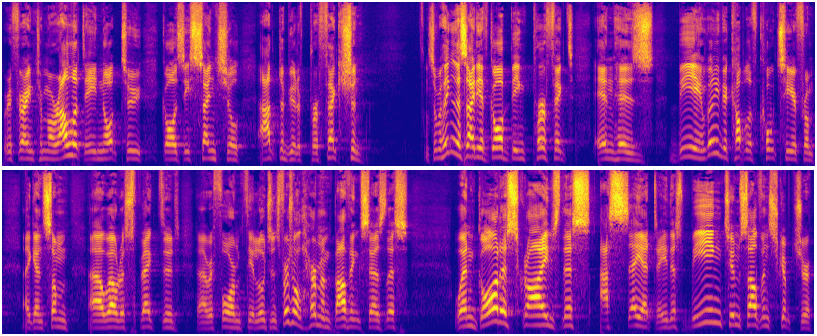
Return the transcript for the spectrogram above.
referring to morality, not to God's essential attribute of perfection. And so we're thinking of this idea of God being perfect in his being. I'm going to give you a couple of quotes here from, again, some uh, well respected uh, Reformed theologians. First of all, Herman Bavinck says this When God ascribes this aseity, this being to himself in Scripture,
